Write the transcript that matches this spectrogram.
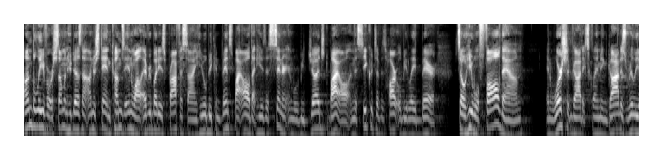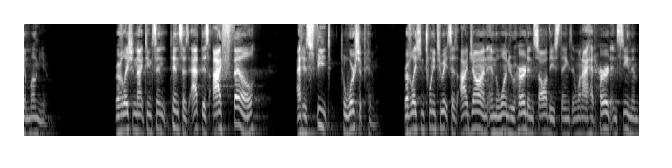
unbeliever or someone who does not understand comes in while everybody is prophesying, he will be convinced by all that he is a sinner and will be judged by all, and the secrets of his heart will be laid bare. So he will fall down and worship God, exclaiming, God is really among you. Revelation 19 10 says, At this I fell at his feet to worship him. Revelation 22 8 says, I, John, am the one who heard and saw these things, and when I had heard and seen them,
